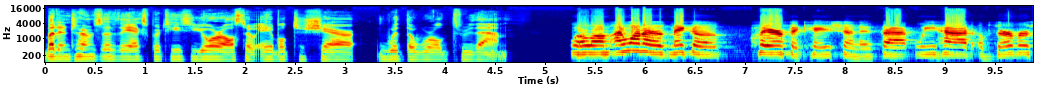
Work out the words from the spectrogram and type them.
but in terms of the expertise you're also able to share with the world through them. Well, um, I want to make a clarification is that we had observer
